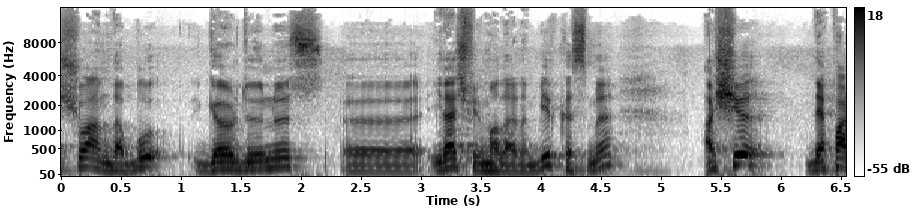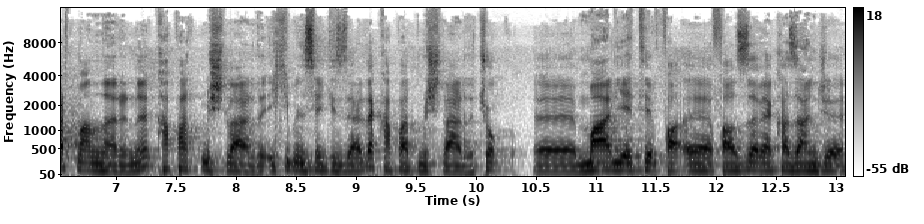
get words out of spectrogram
şu anda bu gördüğünüz e, ilaç firmalarının bir kısmı aşı departmanlarını kapatmışlardı. 2008'lerde kapatmışlardı. Çok e, maliyeti fa, e, fazla ve kazancı e,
